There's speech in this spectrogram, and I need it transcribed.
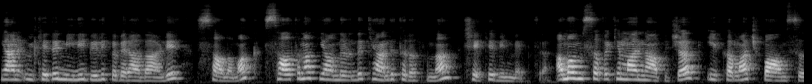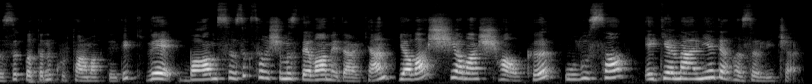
Yani ülkede milli birlik ve beraberliği sağlamak, saltanat yanlarını kendi tarafına çekebilmekti. Ama Mustafa Kemal ne yapacak? İlk amaç bağımsızlık, vatanı kurtarmak dedik. Ve bağımsızlık savaşımız devam ederken yavaş yavaş halkı ulusal egemenliğe de hazırlayacak.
